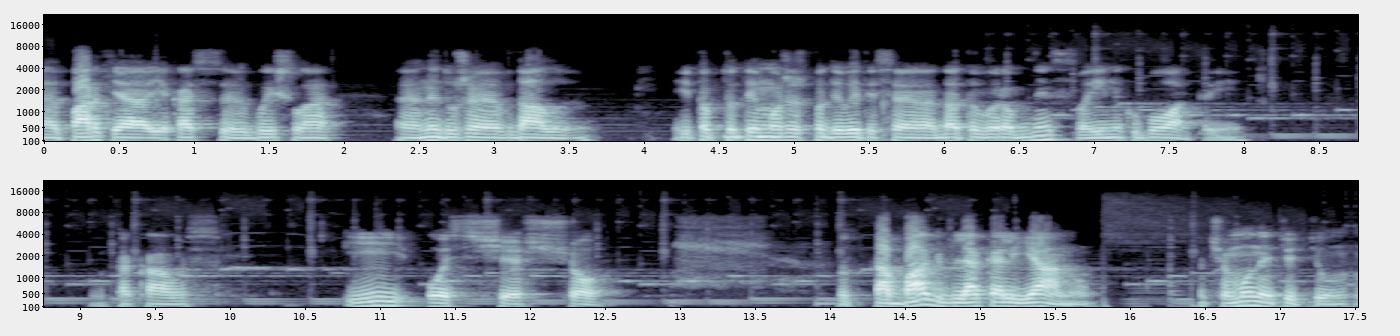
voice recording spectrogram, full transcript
е, партія якась вийшла е, не дуже вдалою. І тобто ти можеш подивитися дату виробництва і не купувати її. Така ось. І ось ще що. Табак для кальяну. Чому не тютюн?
